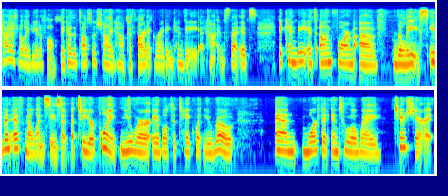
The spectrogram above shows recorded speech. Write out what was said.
that is really beautiful because it's also showing how cathartic writing can be at times that it's it can be its own form of release even if no one sees it. But to your point you were able to take what you wrote and morph it into a way to share it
